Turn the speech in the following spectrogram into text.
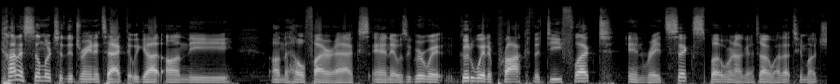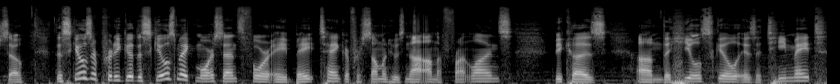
kind of similar to the drain attack that we got on the on the Hellfire Axe, and it was a good way good way to proc the deflect in Raid 6, but we're not going to talk about that too much. So the skills are pretty good. The skills make more sense for a bait tank or for someone who's not on the front lines, because um, the heal skill is a teammate.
